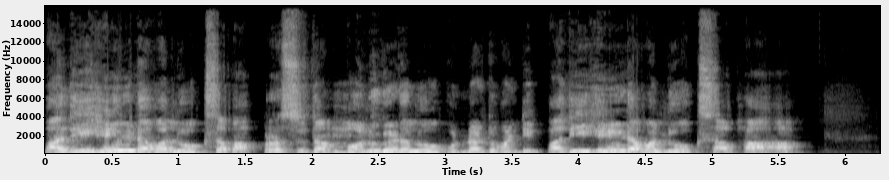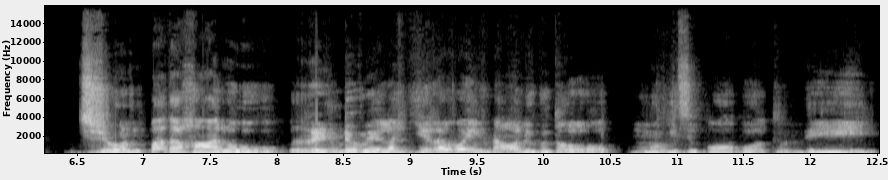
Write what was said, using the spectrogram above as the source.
పదిహేడవ లోక్సభ ప్రస్తుతం మనుగడలో ఉన్నటువంటి పదిహేడవ లోక్సభ జూన్ పదహారు రెండు వేల ఇరవై నాలుగుతో ముగిసిపోబోతుంది.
